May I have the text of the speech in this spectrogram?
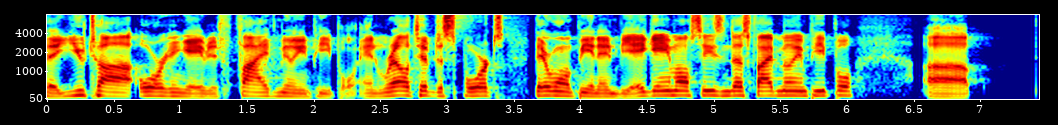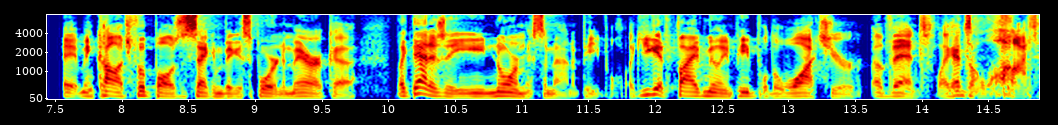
the Utah Oregon game did 5 million people. And relative to sports, there won't be an NBA game all season, does 5 million people. Uh, I mean, college football is the second biggest sport in America. Like, that is an enormous amount of people. Like, you get 5 million people to watch your event. Like, that's a lot.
